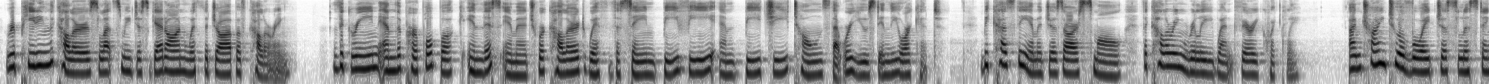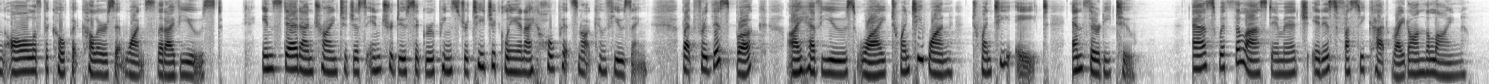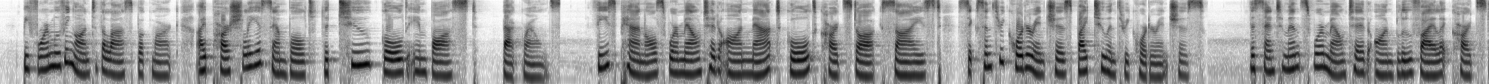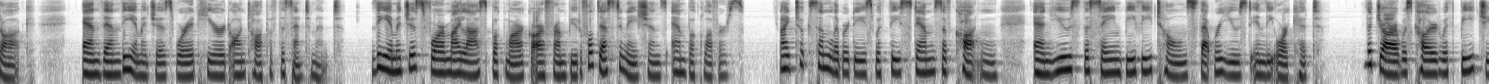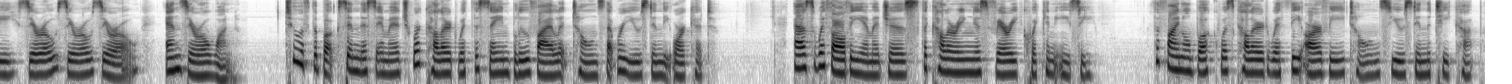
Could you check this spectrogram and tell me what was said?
Repeating the colors lets me just get on with the job of coloring. The green and the purple book in this image were colored with the same BV and BG tones that were used in the orchid. Because the images are small, the coloring really went very quickly. I'm trying to avoid just listing all of the Copic colors at once that I've used. Instead, I'm trying to just introduce a grouping strategically, and I hope it's not confusing. But for this book, I have used Y21, 28, and 32. As with the last image, it is fussy cut right on the line. Before moving on to the last bookmark, I partially assembled the two gold embossed backgrounds. These panels were mounted on matte gold cardstock sized 6 and 3 quarter inches by 2 and 3 quarter inches. The sentiments were mounted on blue violet cardstock and then the images were adhered on top of the sentiment. The images for my last bookmark are from Beautiful Destinations and Book Lovers. I took some liberties with these stems of cotton and used the same BV tones that were used in the orchid. The jar was colored with BG 000 and 01. Two of the books in this image were colored with the same blue-violet tones that were used in the orchid. As with all the images, the coloring is very quick and easy. The final book was colored with the RV tones used in the teacup.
